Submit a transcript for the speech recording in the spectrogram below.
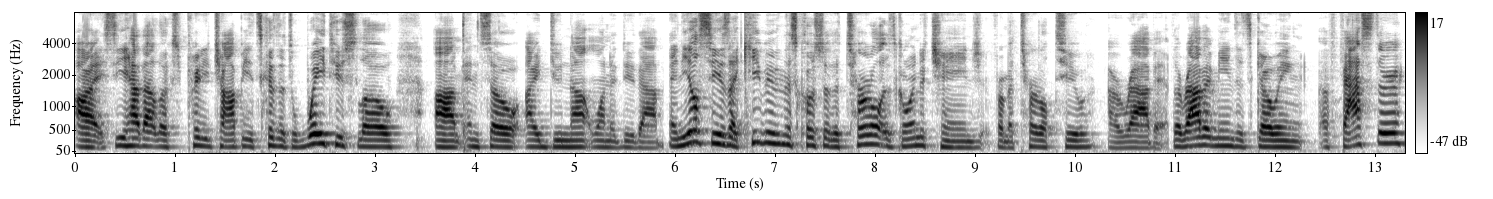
All right, see how that looks pretty choppy? It's because it's way too slow, um, and so I do not want to do that. And you'll see as I keep moving this closer, the turtle is going to change from a turtle to a rabbit. The rabbit means it's going uh, faster,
